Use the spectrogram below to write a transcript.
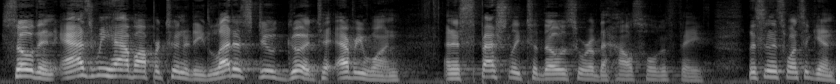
So then, as we have opportunity, let us do good to everyone, and especially to those who are of the household of faith. Listen to this once again.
